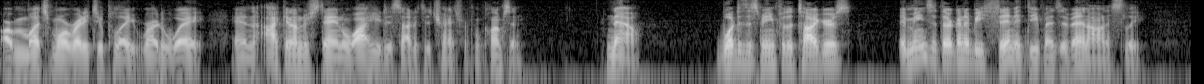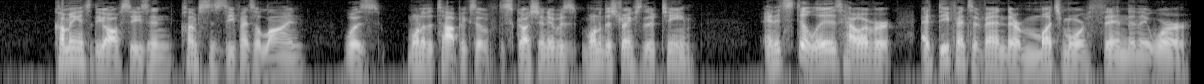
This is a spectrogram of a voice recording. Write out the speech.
are much more ready to play right away, and I can understand why he decided to transfer from Clemson. Now, what does this mean for the Tigers? It means that they're going to be thin at defensive end, honestly. Coming into the offseason, Clemson's defensive line was one of the topics of discussion. It was one of the strengths of their team. And it still is, however, at defensive end, they're much more thin than they were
